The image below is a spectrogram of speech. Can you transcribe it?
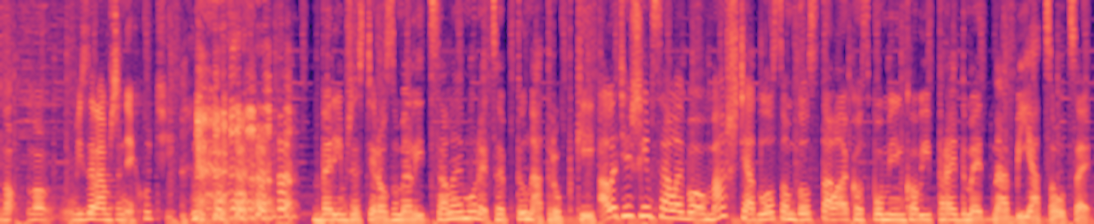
No, no, vyzerám, že nechutí. Verím, že ste rozumeli celému receptu na trubky. Ale teším sa, lebo mašťadlo som dostala ako spomienkový predmet na Biacovce.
